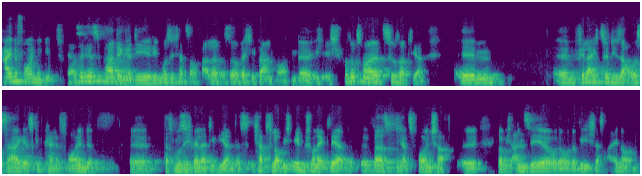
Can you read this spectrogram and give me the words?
keine Freunde gibt? Ja, das sind jetzt ein paar Dinge, die, die muss ich jetzt auch alle so richtig beantworten. Äh, ich, ich versuche es mal zu sortieren. Ähm, ähm, vielleicht zu dieser Aussage, es gibt keine Freunde. Äh, das muss ich relativieren. Das, ich habe es, glaube ich, eben schon erklärt, äh, was ich als Freundschaft, äh, glaube ich, ansehe oder, oder wie ich das einordne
